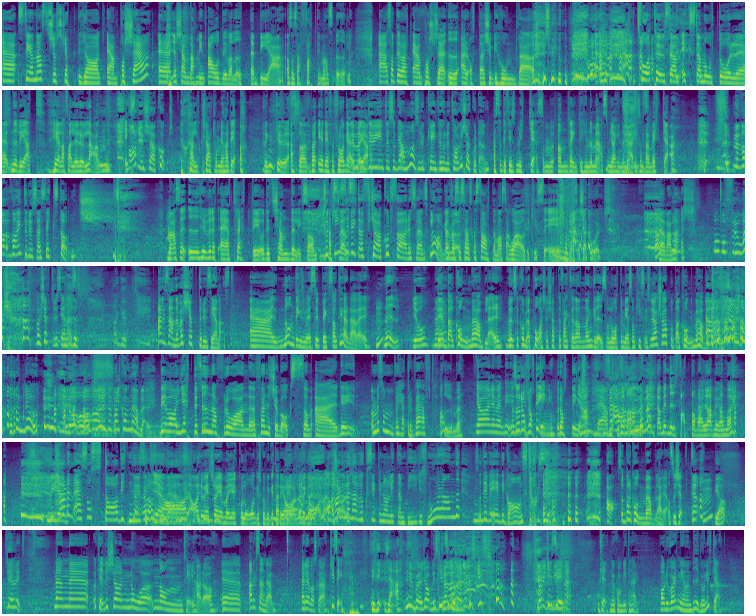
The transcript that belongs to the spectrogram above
Eh, senast så köpte jag en Porsche. Eh, jag kände att min Audi var lite B, alltså såhär fattigmansbil. Eh, så att det vart en Porsche i R8 2000, 2000 eh, 2000 extra motor, eh, ni vet, hela fallerullan. Ex- Har du körkort? Självklart om jag har det. Åh, Men gud, alltså vad är det för fråga? Ja, men du är ju inte så gammal så du kan ju inte hunnit tagit körkort än. Alltså det finns mycket som andra inte hinner med, som jag hinner med liksom på en vecka. Men var, var inte du så här 16? Men alltså i huvudet är jag 30 och det kände liksom Så att Kissy svensk- fick ta körkort före svensk lag Ja, men alltså. alltså, svenska staten var såhär, wow det är Kissy, hon måste köra kort. Jag var annars. Vad var frågan? Vad köpte du senast? Åh, Gud. Alexandra, vad köpte du senast? Eh, någonting som jag är superexalterad över. Nej, jo, det Nej. är balkongmöbler. Men så kom jag på att jag köpte faktiskt en annan grej som låter mer som Kissy, så jag köper balkongmöbler. oh no! Vad var det för balkongmöbler? Det var jättefina från eh, Furniture Box som är, det är ja, men som, vad heter det, vävt halm. Ja, nej men det Alltså rotting. Rotting ja. Vävd halm. Ja men ni fattar vad jag menar. Med- Halm är så stadigt nu för tiden. Ja, ja, du vet så är man ju ekologisk och vegetarian och vegan. Och jag kör. halmen har vuxit i någon liten by i Småland, så det är veganskt också. Ja, så balkongmöbler har jag alltså köpt. Ja. Ja. Trevligt. Men eh, okej, vi kör nå någon till här då. Eh, Alexandra. Eller jag bara skojar. Kissy. ja. Nu börjar jag bli Ja, schizo. nu börjar du bli skiss. Jag har Kissy. minne. Okej, nu kommer blicken här. Har du varit med om en bilolycka?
